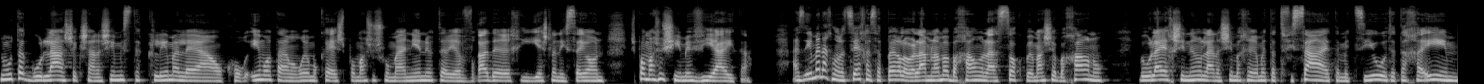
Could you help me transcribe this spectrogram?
דמות עגולה שכשאנשים מסתכלים עליה או קוראים אותה, הם אומרים, אוקיי, יש פה משהו שהוא מעניין יותר, היא עברה דרך, יש לה ניסיון, יש פה משהו שהיא מביאה איתה. אז אם אנחנו נצליח לספר לעולם למה בחרנו לעסוק במה שבחרנו, ואולי איך שינינו לאנשים אחרים את התפיסה, את המציאות, את החיים,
